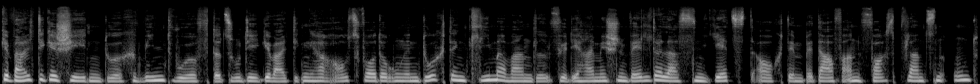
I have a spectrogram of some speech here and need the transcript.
Gewaltige Schäden durch Windwurf, dazu die gewaltigen Herausforderungen durch den Klimawandel für die heimischen Wälder lassen jetzt auch den Bedarf an Forstpflanzen und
